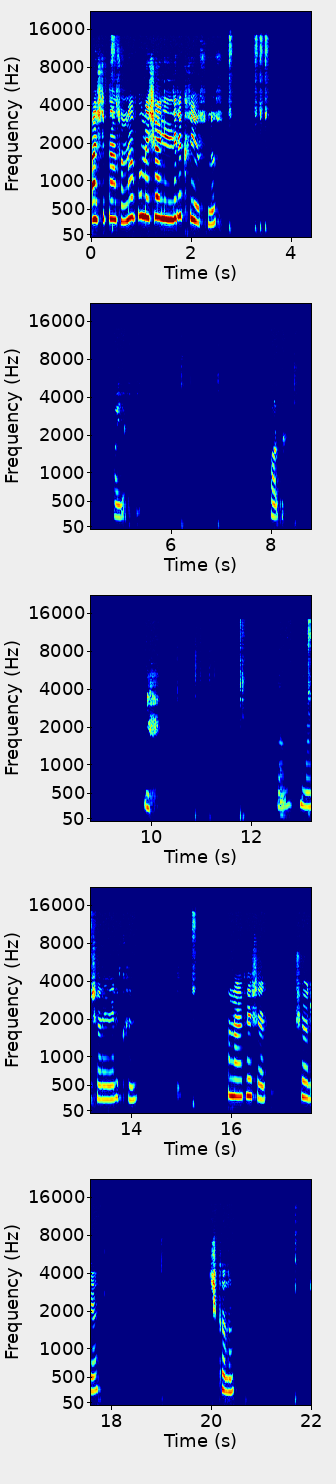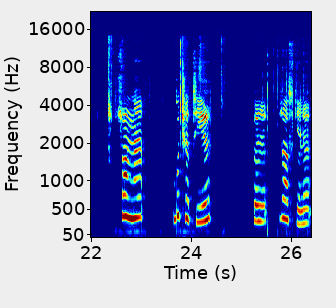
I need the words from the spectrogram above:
açtıktan sonra bu meşaleleri kırıyorsunuz. Hayır. Pardon. tamam. Meşaleleri kırın. Sonra arkadaşlar şöyle çıkalım. Sonra bu çatıyı böyle rastgele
